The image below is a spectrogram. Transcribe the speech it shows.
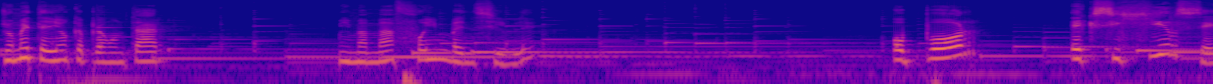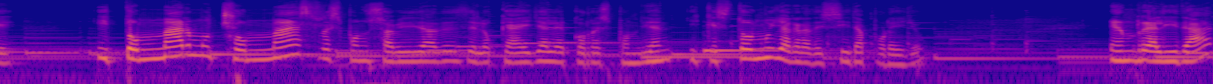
Yo me he tenido que preguntar, ¿mi mamá fue invencible? ¿O por exigirse y tomar mucho más responsabilidades de lo que a ella le correspondían y que estoy muy agradecida por ello? En realidad,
